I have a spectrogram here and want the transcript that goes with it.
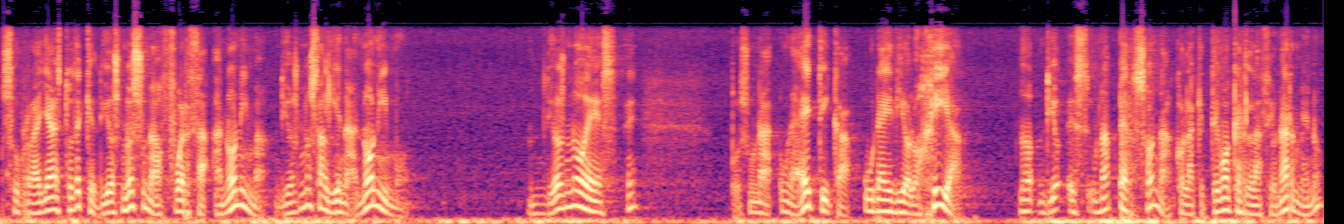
subraya esto de que Dios no es una fuerza anónima, Dios no es alguien anónimo, Dios no es ¿eh? pues una, una, ética, una ideología, no, Dios es una persona con la que tengo que relacionarme, ¿no?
